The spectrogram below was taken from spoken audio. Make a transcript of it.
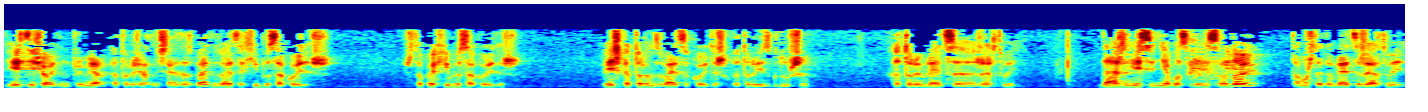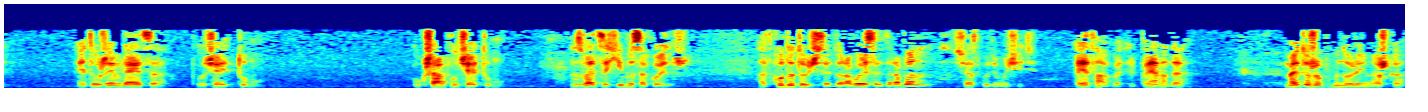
Есть еще один пример, который сейчас начинает разбирать, называется хибус акойдыш. Что такое хибус акойдыш? Вещь, которая называется койдыш, у которой есть гдуши, которая является жертвой. Даже если не было сопряжения с водой, потому что это является жертвой, это уже является, получает туму. Укшар получает туму. Называется хибус акойдыш. Откуда это учится? Дарабой, если это Рабона, сейчас будем учить. Это понятно, да? Мы это уже упомянули немножко.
